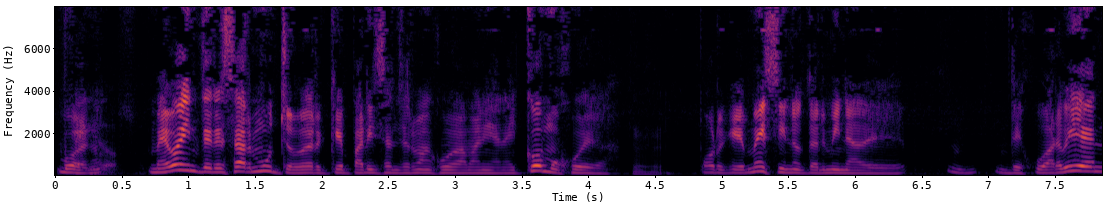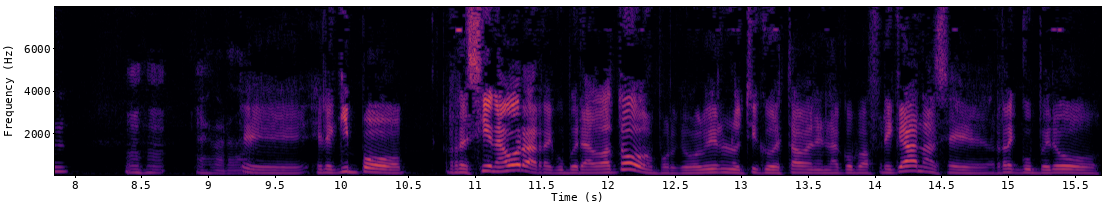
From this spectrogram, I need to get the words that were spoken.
Bueno, 6-2. me va a interesar mucho ver qué Paris Saint Germain juega mañana y cómo juega. Porque Messi no termina de, de jugar bien. Es verdad. Eh, el equipo recién ahora ha recuperado a todos, porque volvieron los chicos que estaban en la Copa Africana, se recuperó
